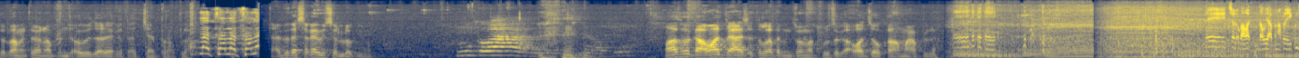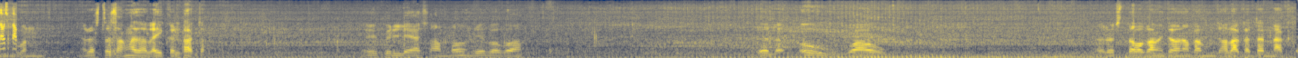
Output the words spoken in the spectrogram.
चला मित्रांनो आपण जाऊया जाऊया का चायपर आपला चाबी कसं काय विसरलो की मी? मला थोडं गावात जायचं तुला आता मित्रांनो नागपूरचं गावात जाऊ. काम आहे आपलं. पण रस्ता चांगला झाला इकडला आता. ए पिल्ल्या सांभाळून रे बाबा. चला. ओ वाव. रस्ता बघा मित्रांनो काम झाला खतरनाक.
